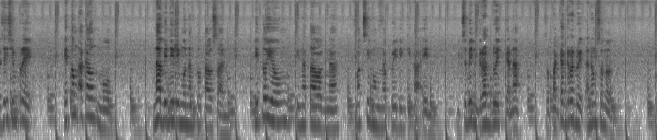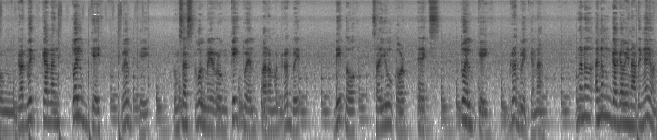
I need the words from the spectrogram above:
Kasi siyempre, itong account mo na binili mo ng 2,000, ito yung tinatawag na maximum na pwedeng kitain. Ibig sabihin, graduate ka na. So, pagka-graduate, anong sunod? Kung graduate ka ng 12K, 12K, kung sa school mayroong K-12 para mag-graduate, dito sa U-Corp X 12K, graduate ka na. Kung ano, anong gagawin natin ngayon?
